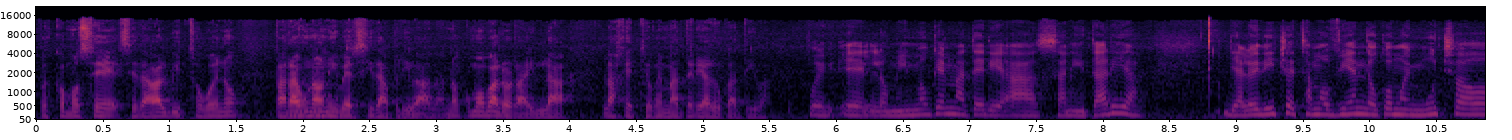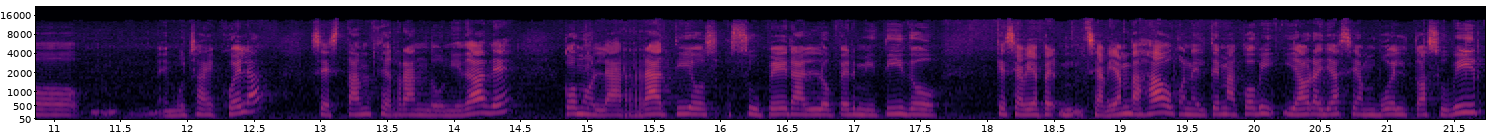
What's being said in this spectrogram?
pues cómo se, daba el visto bueno para una universidad privada, ¿no? ¿Cómo valoráis la, gestión en materia educativa? Pues eh, lo mismo que en materia sanitaria. Ya lo he dicho, estamos viendo cómo en, muchos, en muchas escuelas se están cerrando unidades, cómo las ratios superan lo permitido, que se, había, se habían bajado con el tema COVID y ahora ya se han vuelto a subir,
